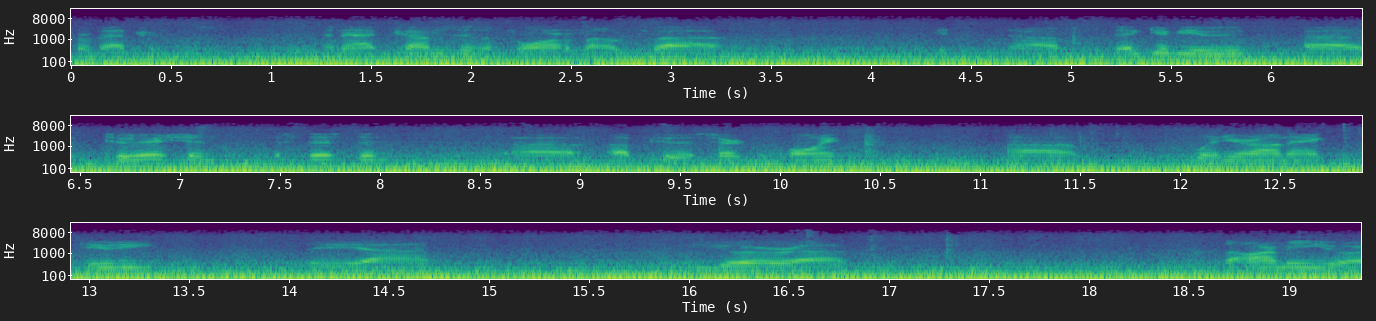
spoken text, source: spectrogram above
for veterans, and that comes in the form of uh, uh, they give you uh, tuition assistance uh, up to a certain point. Um, when you're on active duty, the uh, your uh, the army or,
